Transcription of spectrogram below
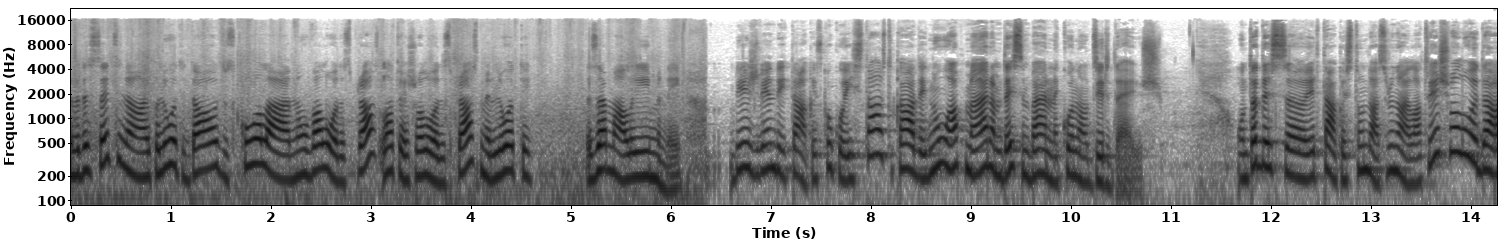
Bet es secināju, ka ļoti daudzu skolēnu nu, valodas pras, latviešu valodas prasme ir ļoti zemā līmenī. Bieži vien bija tā, ka es kaut ko izstāstu, kādi nu, apmēram desmit bērni neko nav dzirdējuši. Un tad es, uh, ir tā, ka stundās runāju latviešu valodā,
